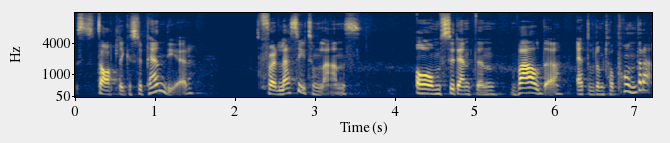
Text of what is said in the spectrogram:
statliga stipendier för att läsa utomlands om studenten valde ett av de topp 100.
